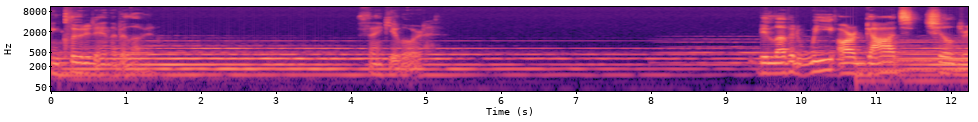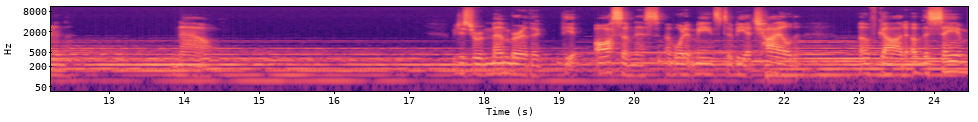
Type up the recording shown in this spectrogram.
included in the beloved. Thank you, Lord. Beloved, we are God's children now. We just remember the, the awesomeness of what it means to be a child of God, of the same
